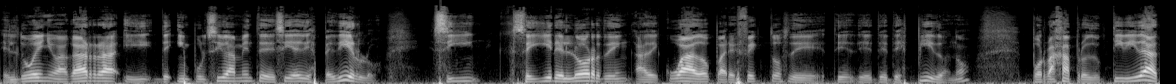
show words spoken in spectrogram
el dueño agarra y impulsivamente decide despedirlo sin seguir el orden adecuado para efectos de, de, de despido por baja productividad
